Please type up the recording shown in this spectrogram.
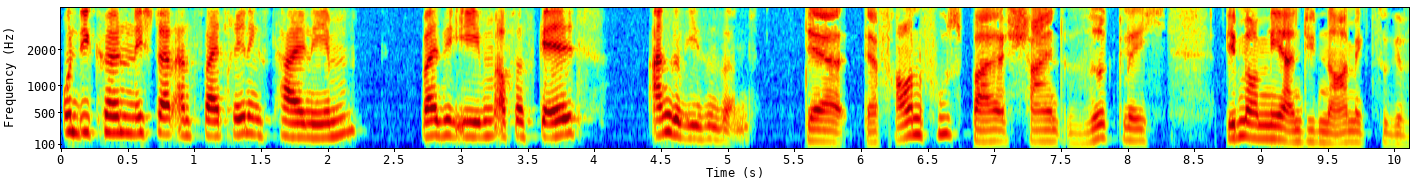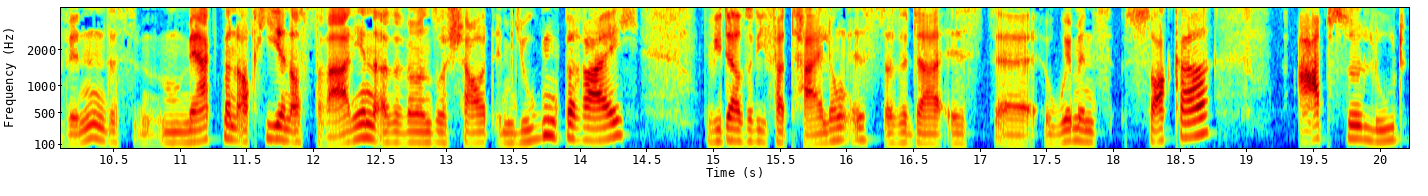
und die können nicht dann an zwei Trainings teilnehmen, weil sie eben auf das Geld angewiesen sind. Der, der Frauenfußball scheint wirklich immer mehr an Dynamik zu gewinnen. Das merkt man auch hier in Australien. Also wenn man so schaut im Jugendbereich, wie da so die Verteilung ist. Also da ist äh, Women's Soccer absolut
